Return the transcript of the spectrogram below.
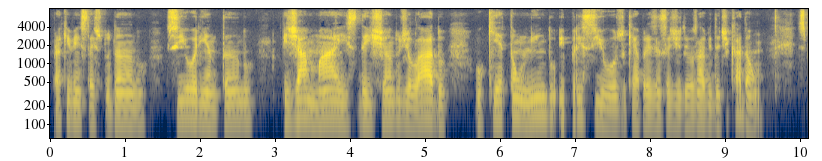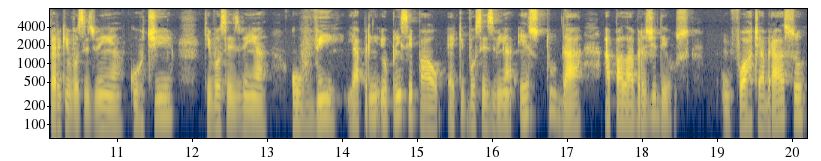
para que venha estar estudando, se orientando e jamais deixando de lado o que é tão lindo e precioso, que é a presença de Deus na vida de cada um. Espero que vocês venham curtir, que vocês venham ouvir e, a, e o principal é que vocês venham estudar a palavra de Deus. Um forte abraço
